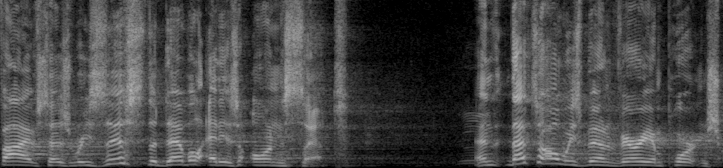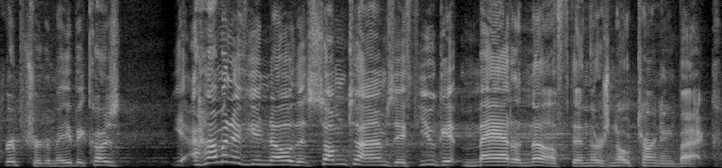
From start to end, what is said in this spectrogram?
5 says, resist the devil at his onset. And that's always been a very important scripture to me because how many of you know that sometimes if you get mad enough, then there's no turning back?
